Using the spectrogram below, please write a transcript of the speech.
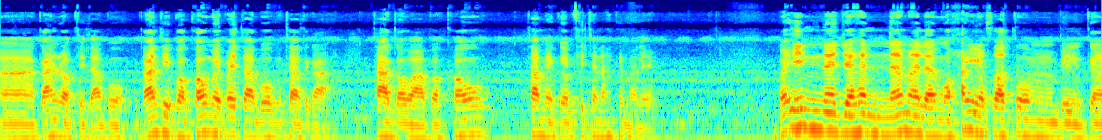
การลอการรบที่ตาบก การที่พวกเขาไม่ไปตาบกชาติกาถ้ากว่าพวกเขาทำให้เกิดฟิตนะห์ขึ้นมาแล้วว่าอินนจฮันนัมละมุฮิตะตุมบิลกา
